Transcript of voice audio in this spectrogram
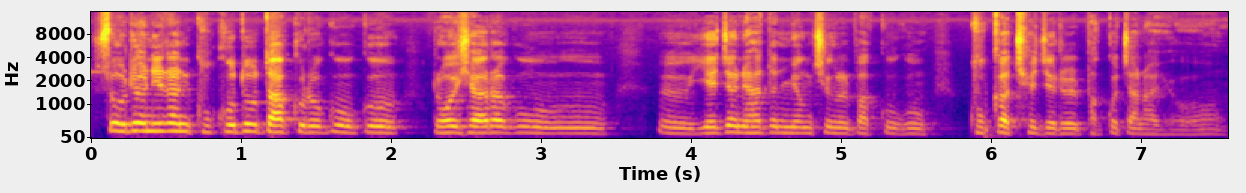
소련이란 국호도 다 그러고 그 러시아라고 어, 예전에 하던 명칭을 바꾸고 국가 체제를 바꿨잖아요.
